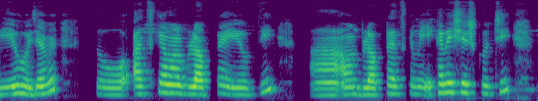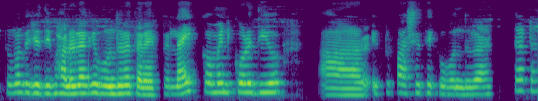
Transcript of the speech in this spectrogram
দিয়ে হয়ে যাবে। তো আজকে আমার ব্লগটা এই অবধি। আমার ব্লগটা আজকে আমি এখানেই শেষ করছি। তোমাদের যদি ভালো লাগে বন্ধুরা, তাহলে একটা লাইক, কমেন্ট করে দিও। আর একটু পাশে থেকো বন্ধুরা। টাটা।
